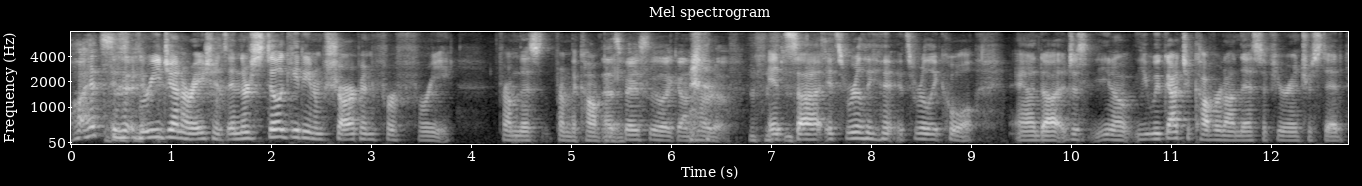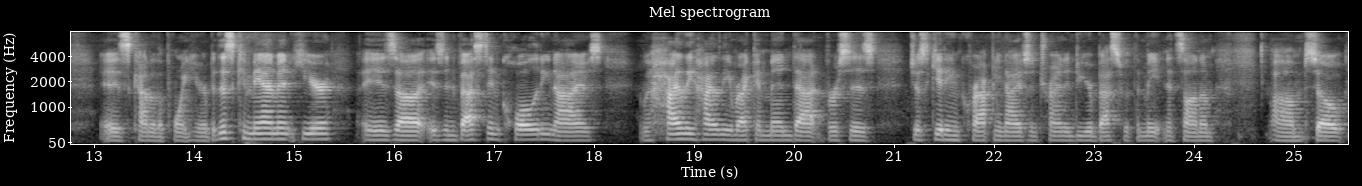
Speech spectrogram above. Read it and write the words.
what? It's three generations, and they're still getting them sharpened for free from this from the company. That's basically like unheard of. it's uh, it's really it's really cool, and uh, just you know you, we've got you covered on this if you're interested. Is kind of the point here. But this commandment here is uh, is invest in quality knives. We highly highly recommend that versus just getting crappy knives and trying to do your best with the maintenance on them. Um, so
